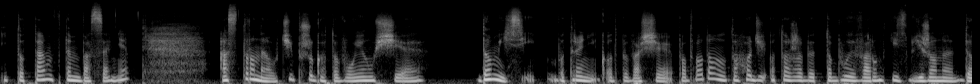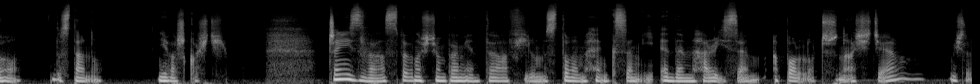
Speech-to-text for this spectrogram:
i to tam w tym basenie astronauci przygotowują się do misji, bo trening odbywa się pod wodą. No to chodzi o to, żeby to były warunki zbliżone do, do stanu nieważkości. Część z Was z pewnością pamięta film z Tomem Hanksem i Edem Harrisem Apollo 13. Myślę,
